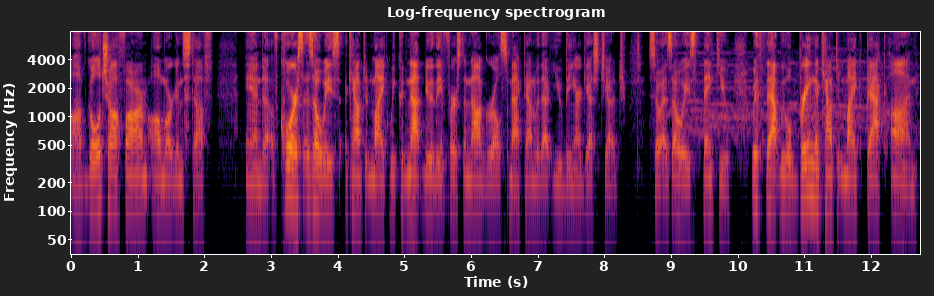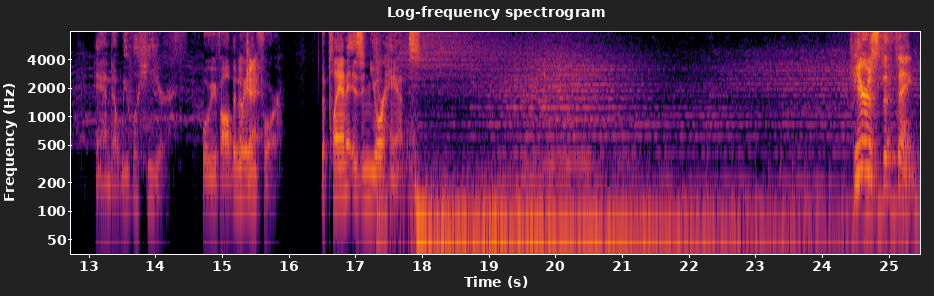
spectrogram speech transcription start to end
I'll have Goldshaw Farm, all Morgan stuff. And uh, of course, as always, Accountant Mike, we could not do the first inaugural SmackDown without you being our guest judge. So, as always, thank you. With that, we will bring Accountant Mike back on and uh, we will hear what we've all been waiting for. The planet is in your hands. Here's the thing,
